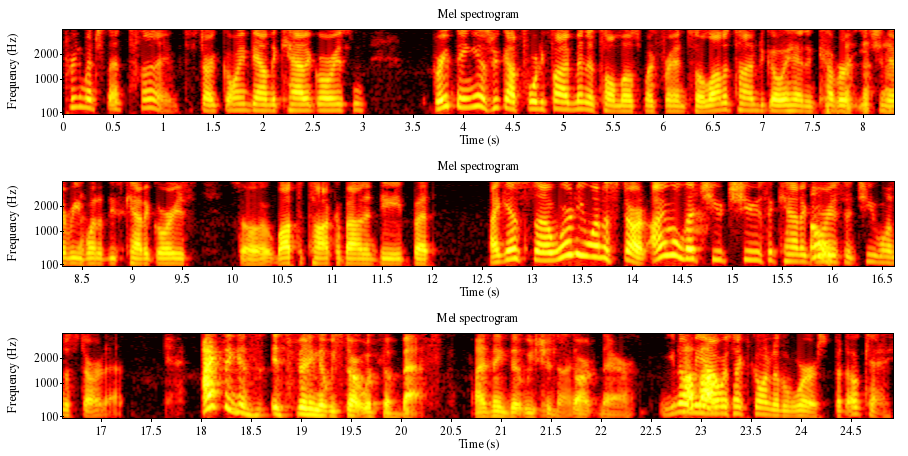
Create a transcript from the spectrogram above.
pretty much that time to start going down the categories. And great thing is, we've got 45 minutes almost, my friend. So a lot of time to go ahead and cover each and every one of these categories. So a lot to talk about indeed. But I guess uh, where do you want to start? I will let you choose the categories oh. that you want to start at. I think it's it's fitting that we start with the best. I think that we should okay. start there. You know How me, about... I always like to go into the worst, but okay.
